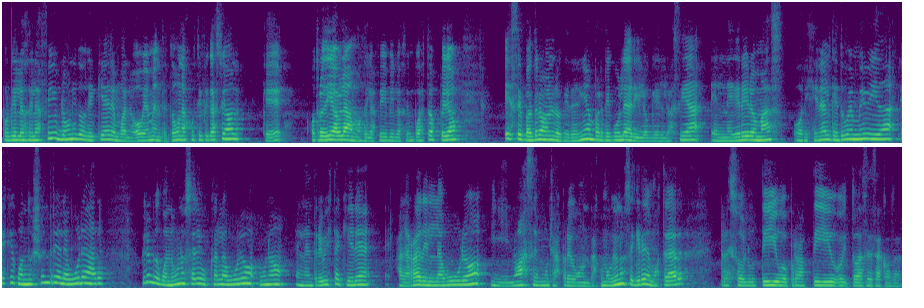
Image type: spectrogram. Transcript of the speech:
Porque los de la FIP lo único que quieren, bueno, obviamente, toda una justificación, que otro día hablamos de la FIP y los impuestos, pero ese patrón, lo que tenía en particular y lo que lo hacía el negrero más original que tuve en mi vida, es que cuando yo entré a laburar, vieron que cuando uno sale a buscar laburo, uno en la entrevista quiere agarrar el laburo y no hace muchas preguntas, como que uno se quiere demostrar resolutivo, proactivo y todas esas cosas.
